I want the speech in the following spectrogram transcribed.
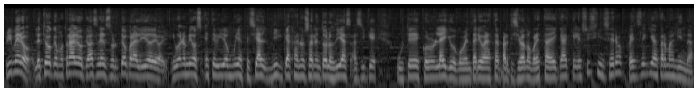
Primero les tengo que mostrar algo que va a ser el sorteo para el video de hoy. Y bueno amigos, este video es muy especial, mil cajas no salen todos los días, así que ustedes con un like o comentario van a estar participando por esta DK que les soy sincero, pensé que iba a estar más linda.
